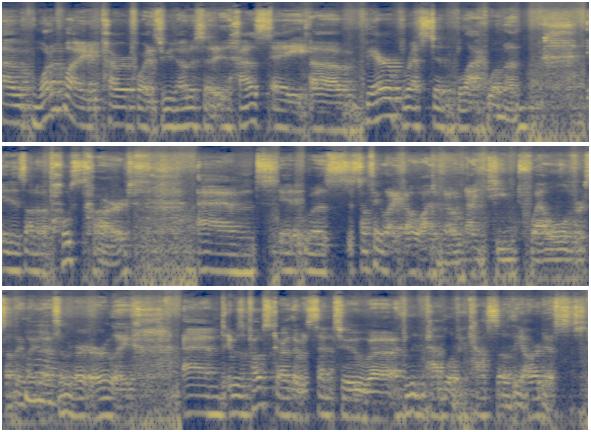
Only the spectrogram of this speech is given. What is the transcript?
um, one of my PowerPoints, if you notice it, it has a um, bare breasted black woman. It is on a postcard, and it was something like oh I don't know 1912 or something like that, something very early, and it was a postcard that was sent to uh, I believe Pablo Picasso, the artist.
